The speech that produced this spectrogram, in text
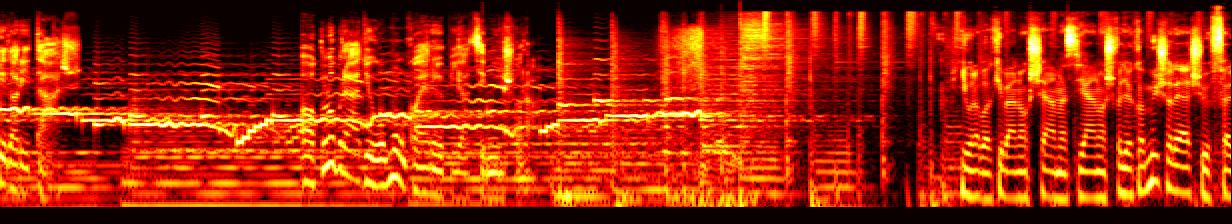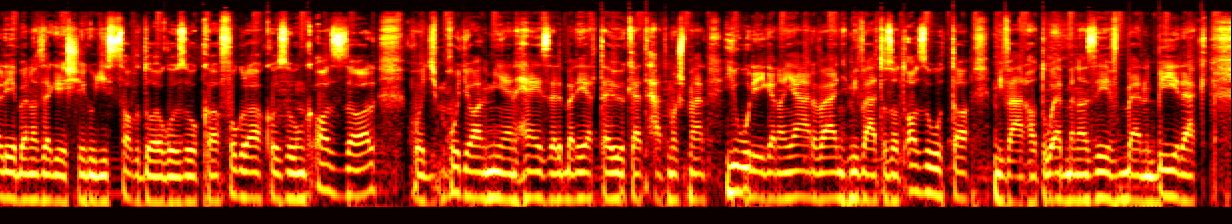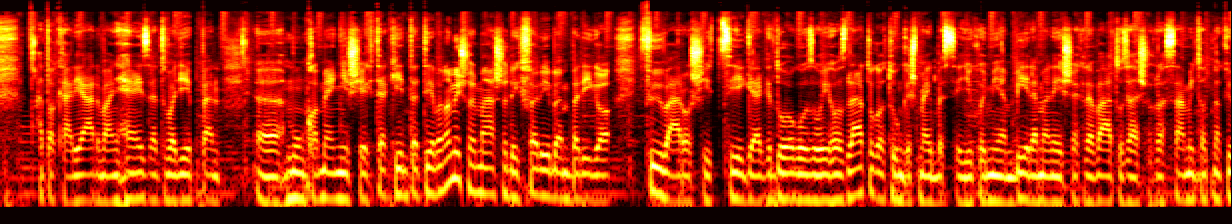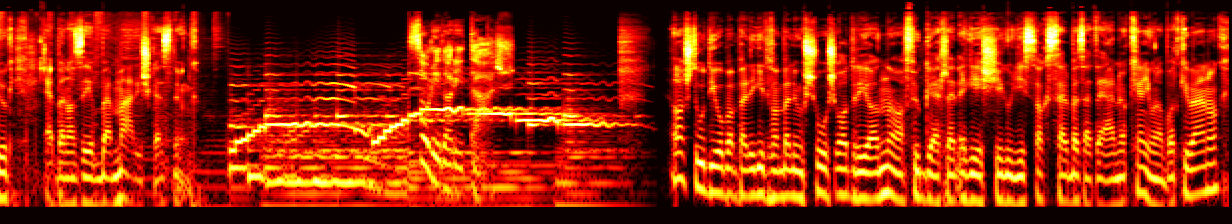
Szolidaritás A Klubrádió munkaerőpiaci műsora Jó napot kívánok, Sámesz János vagyok. A műsor első felében az egészségügyi szakdolgozókkal foglalkozunk azzal, hogy hogyan, milyen helyzetben érte őket. Hát most már jó régen a járvány, mi változott azóta, mi várható ebben az évben, bérek, hát akár járványhelyzet, vagy éppen munkamennyiség tekintetében. A műsor második felében pedig a fővárosi cégek dolgozóihoz látogatunk, és megbeszéljük, hogy milyen béremelésekre, változásokra számíthatnak ők. Ebben az évben már is kezdünk. Szolidaritás a stúdióban pedig itt van velünk Sós Adrianna, a Független Egészségügyi Szakszervezet elnöke. Jó napot kívánok!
